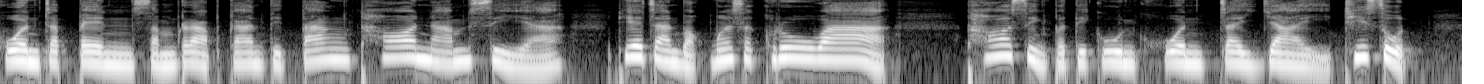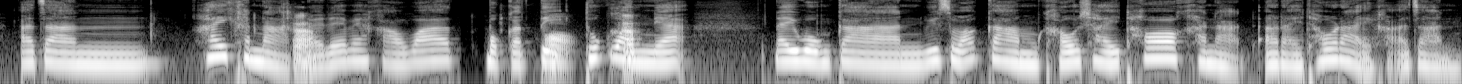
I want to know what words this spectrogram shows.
ควรจะเป็นสำหรับการติดตั้งท่อน้ำเสีย ที่อาจารย์บอกเมื่อสักครู่ว่า ท่อสิ่งปฏิกูลควรจะใหญ่ที่สุด อาจารย์ให้ขนาดครัหบน่อยได้ไหมคะว่าปกติอ๋อทุกวันเนี้ยในวงการวิศวกรรมเขาใช้ท่อขนาดอะไรเท่าไหร่คะอาจารย์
